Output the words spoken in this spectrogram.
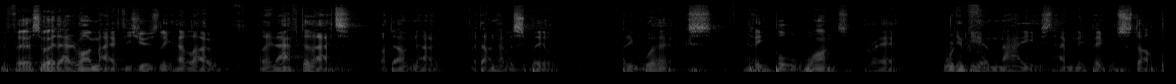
The first word out of my mouth is usually hello. And then after that, I don't know. I don't have a spiel. But it works. People want prayer. Wouldn't You'd be amazed how many people stop.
